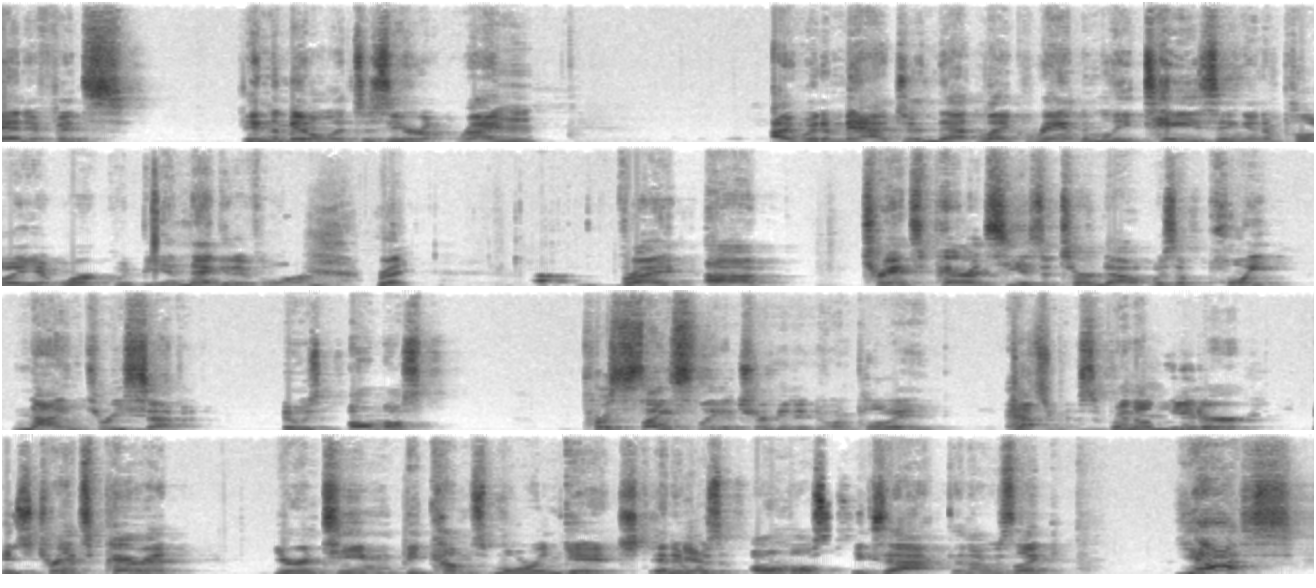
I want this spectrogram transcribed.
And if it's in the middle, it's a zero, right? Mm-hmm. I would imagine that like randomly tasing an employee at work would be a negative one. Right. Uh, right. Uh, transparency, as it turned out, was a 0.937. It was almost precisely attributed to employee happiness. When a leader is transparent, your team becomes more engaged. And it yeah. was almost exact. And I was like, yes,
